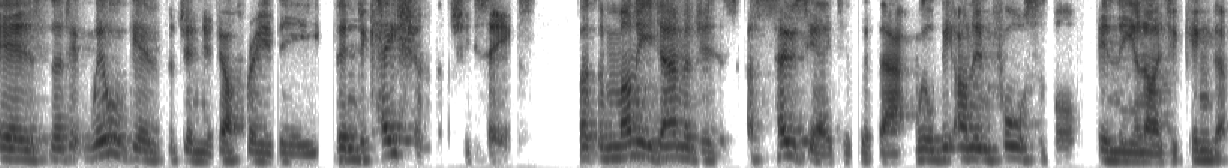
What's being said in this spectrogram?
is that it will give Virginia Giuffre the vindication that she seeks, but the money damages associated with that will be unenforceable in the United Kingdom.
